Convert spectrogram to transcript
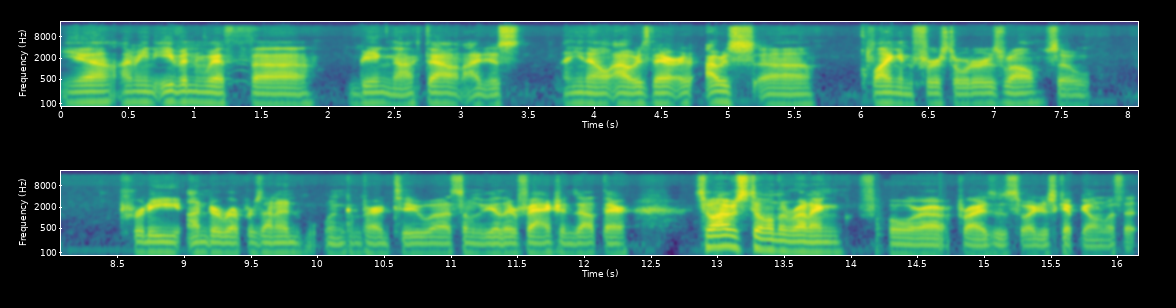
Yeah, I mean, even with uh, being knocked out, I just, you know, I was there. I was uh, playing in first order as well, so pretty underrepresented when compared to uh, some of the other factions out there. So I was still in the running for uh, prizes, so I just kept going with it.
